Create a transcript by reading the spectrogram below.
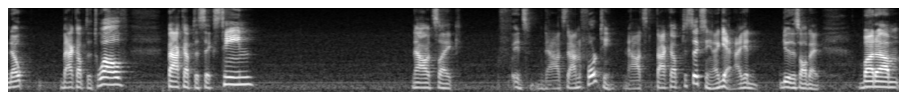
Nope. Back up to 12. Back up to 16. Now it's like, it's now it's down to 14. Now it's back up to 16. Again, I could do this all day, but um,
